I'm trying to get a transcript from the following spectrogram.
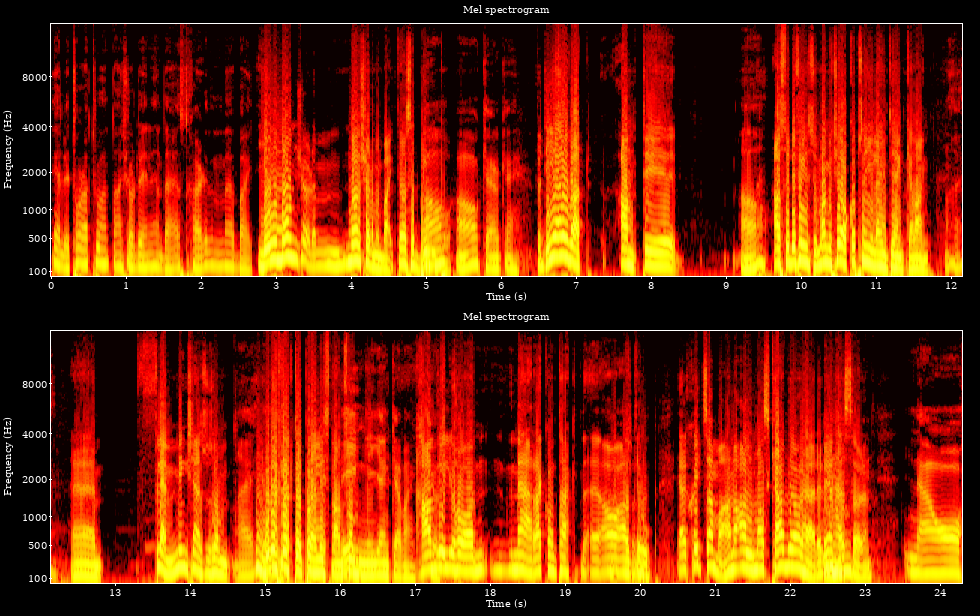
ärligt talat tror jag inte han körde en enda häst själv med bike. Jo, någon körde, någon körde med bike. Det har jag sett bild ja, på. Ja, okej, okej. För det har ju varit anti... Ja, Alltså det finns ju, Magnus Jakobsson gillar ju inte jänkarvagn. nej. Eh, Flemming känns ju som Nej, oerhört högt upp på den listan. det är Som, ingen jänkarvagnskusk. han vill ju ha nära kontakt, eh, ja alltihop. Ja, skitsamma. Han har Almas kaviar här. Är det en Mm. häst Sören? Nå,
